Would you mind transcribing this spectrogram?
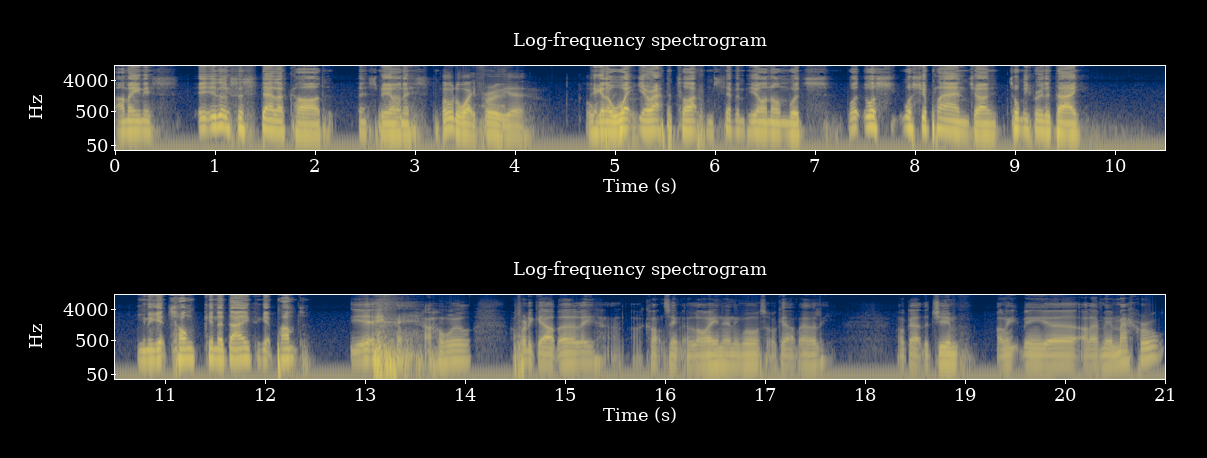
I mean, it's it, it looks a stellar card. Let's be honest. all the way through. Yeah, They're going to whet your appetite from 7 p.m. onwards. What, what's what's your plan, Joe? Talk me through the day. You're going to get tonk in the day to get pumped? Yeah, I will. I'll probably get up early. I, I can't seem to lie in anymore, so I'll get up early. I'll go to the gym. I'll eat me. Uh, I'll have me mackerel,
